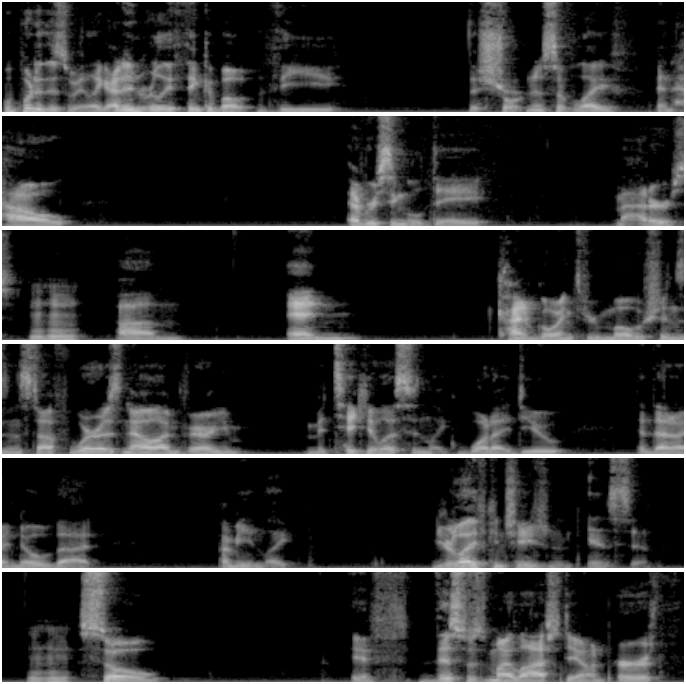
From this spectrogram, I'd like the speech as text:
we'll put it this way: like I didn't really think about the the shortness of life and how every single day matters Mm-hmm. um, and kind of going through motions and stuff. Whereas now I'm very meticulous in like what I do, and that I know that, I mean, like your life can change in an instant. Mm-hmm. So if this was my last day on Earth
